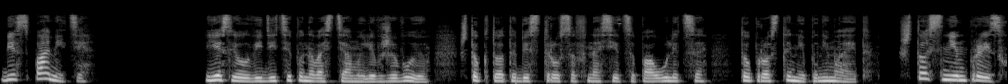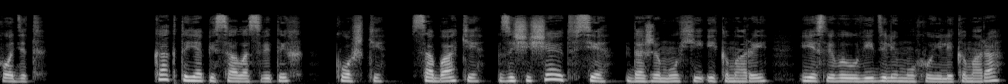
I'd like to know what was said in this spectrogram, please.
без памяти. Если увидите по новостям или вживую, что кто-то без трусов носится по улице, то просто не понимает, что с ним происходит. Как-то я писал о святых, кошки, собаки, защищают все, даже мухи и комары, если вы увидели муху или комара,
